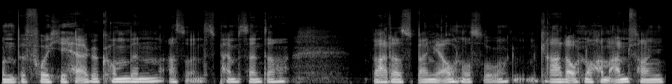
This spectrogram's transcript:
Und bevor ich hierher gekommen bin, also ins Spam Center, war das bei mir auch noch so. Gerade auch noch am Anfang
